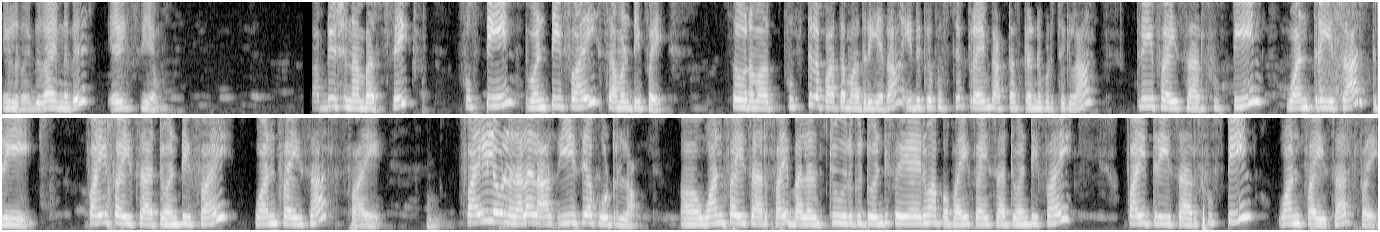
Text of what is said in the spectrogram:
எழுதும். இதுதான் என்னது? LCM subdivision number six fifteen twenty five seventy five so நம்ம ஃபிஃப்த்தில் பார்த்த மாதிரியே தான் இதுக்கு ஃபஸ்ட்டு ப்ரைம் ஃபேக்டர்ஸ் கண்டுபிடிச்சிக்கலாம். Three five are fifteen one three are three five five are twenty five one five are five ஃபைவ்ல உள்ளதால் லாஸ்ட் ஈஸியாக போட்டுடலாம். One five are five balance two இருக்குது டுவெண்ட்டி ஃபைவ் ஆயிரும். அப்போ five five are twenty five five three are fifteen one five are five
